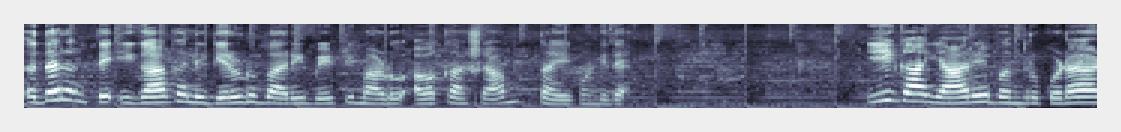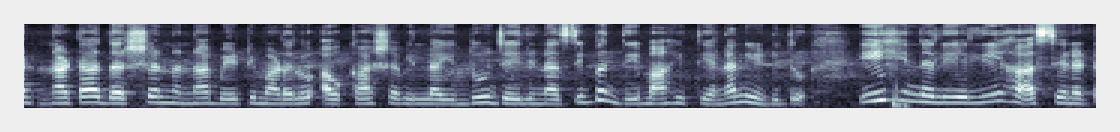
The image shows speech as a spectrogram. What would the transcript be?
ಅದರಂತೆ ಈಗಾಗಲೇ ಎರಡು ಬಾರಿ ಭೇಟಿ ಮಾಡುವ ಅವಕಾಶ ಮುಕ್ತಾಯಗೊಂಡಿದೆ. ಈಗ ಯಾರೇ ಬಂದರೂ ಕೂಡ ನಟ ದರ್ಶನನ್ನು ಭೇಟಿ ಮಾಡಲು ಅವಕಾಶವಿಲ್ಲ ಎಂದು ಜೈಲಿನ ಸಿಬ್ಬಂದಿ ಮಾಹಿತಿಯನ್ನು ನೀಡಿದರು. ಈ ಹಿನ್ನೆಲೆಯಲ್ಲಿ ಹಾಸ್ಯ ನಟ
